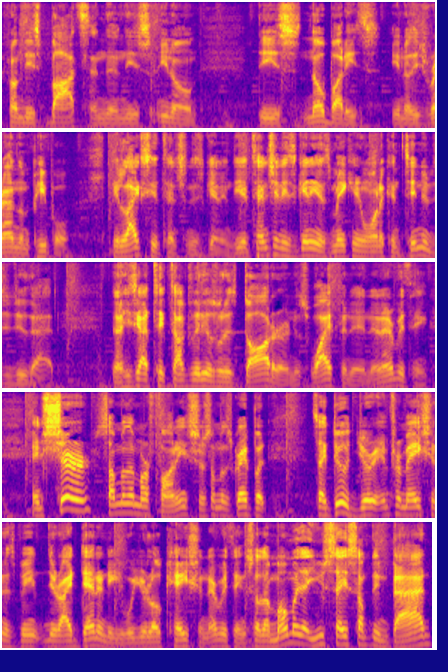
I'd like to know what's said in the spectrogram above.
from these bots and then these, you know, these nobodies. You know, these random people. He likes the attention he's getting. The attention he's getting is making him want to continue to do that. Now he's got TikTok videos with his daughter and his wife in it and everything. And sure, some of them are funny. Sure, some of them's great, but it's like, dude, your information is being your identity, your location, everything. So the moment that you say something bad,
